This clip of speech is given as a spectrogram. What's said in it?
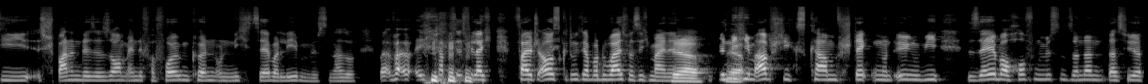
die spannende Saison am Ende verfolgen können und nicht selber leben müssen. Also ich habe es jetzt vielleicht falsch ausgedrückt, aber du weißt, was ich meine. Ja, wir ja. nicht im Abstiegskampf stecken und irgendwie selber hoffen müssen, sondern dass wir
